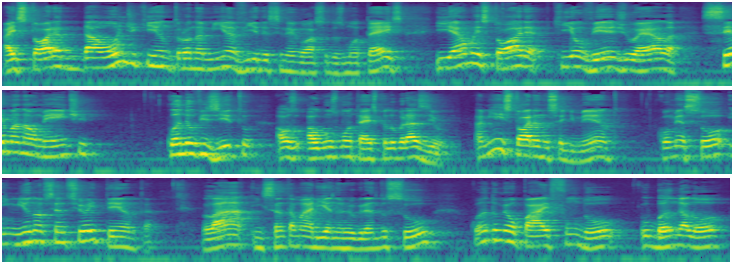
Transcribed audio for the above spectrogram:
A história da onde que entrou na minha vida esse negócio dos motéis e é uma história que eu vejo ela semanalmente quando eu visito alguns motéis pelo Brasil. A minha história no segmento começou em 1980, lá em Santa Maria, no Rio Grande do Sul, quando meu pai fundou o Bangalô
